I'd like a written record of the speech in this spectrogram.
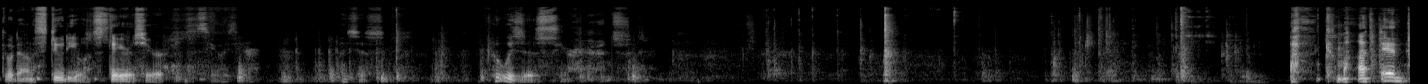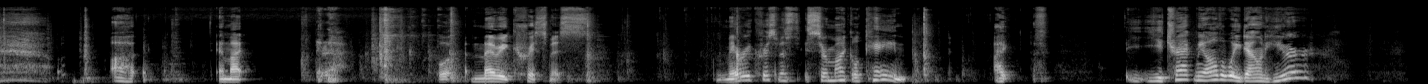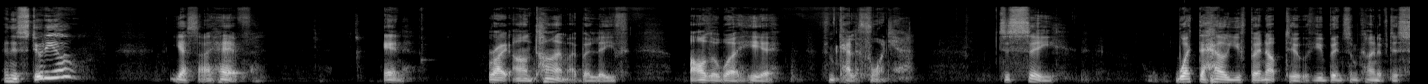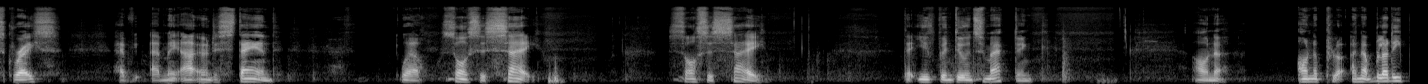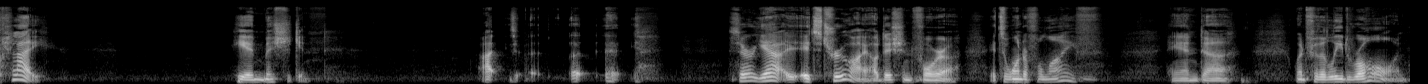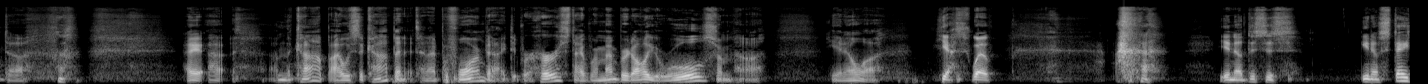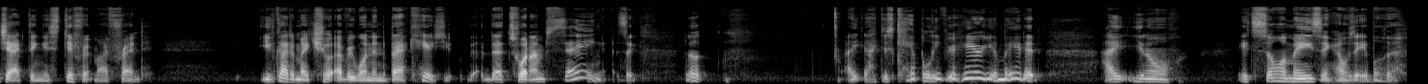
go down the studio stairs here. Let's see who's here. Who's this? Who is this here? It's... come on in. Uh, am I? well, Merry Christmas. Merry Christmas, Sir Michael Caine. I. You tracked me all the way down here? In the studio? Yes, I have. And right on time, I believe, all the way here from California to see what the hell you've been up to. Have you been some kind of disgrace? Have you, I mean, I understand. Well, sources say, sources say that you've been doing some acting on a on a on a bloody play here in Michigan. I, uh, uh, uh, sir, yeah, it's true. I auditioned for uh, "It's a Wonderful Life," and uh, went for the lead role. And uh, I, I'm the cop. I was the cop in it, and I performed. And I did rehearsed. I remembered all your rules from, you know. yes, well, you know, this is, you know, stage acting is different, my friend you've got to make sure everyone in the back hears you. That's what I'm saying. It's like, look, I, I just can't believe you're here. You made it. I, you know, it's so amazing I was able to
